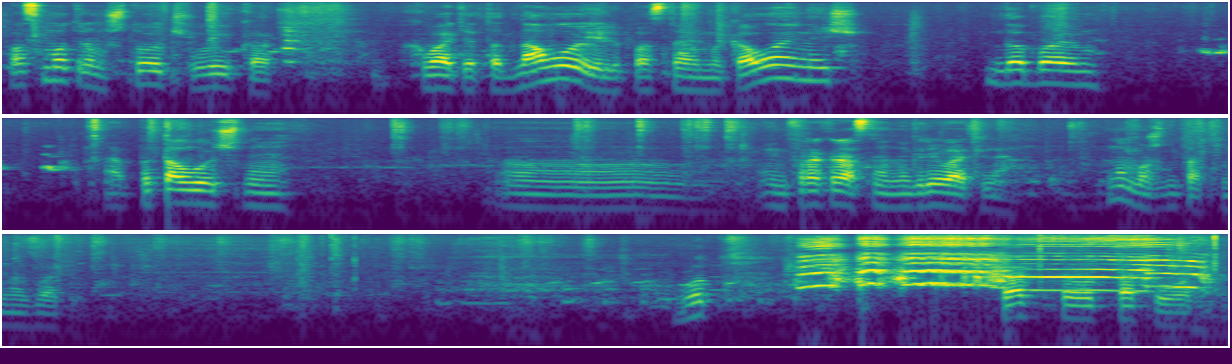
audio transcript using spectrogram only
Посмотрим что, чего и как. Хватит одного или поставим эколайны еще. Добавим потолочные. Э, инфракрасные нагреватели. Ну, можно так и назвать. Вот как-то вот так вот.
